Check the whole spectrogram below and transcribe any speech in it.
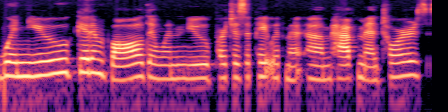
When you get involved and when you participate with um, have mentors,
